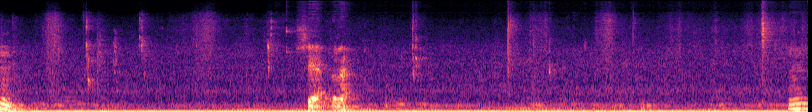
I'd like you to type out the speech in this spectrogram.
อืมเสียบเลยอืม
